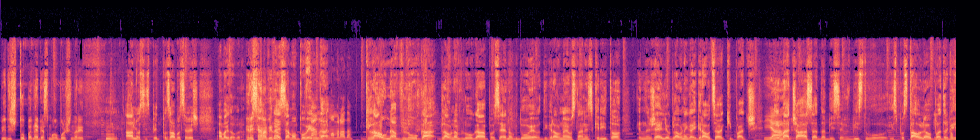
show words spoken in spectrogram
vidiš, tu pa ne bi jaz mogel boljše narediti. Hm, Ano si spet pozabil, se veš. Ampak dobro. Res je na videu. Naj samo povem, te da imam rada. glavna vloga, glavna vloga, pa vseeno kdo je odigral, naj ostane skrito. Željo glavnega igralca, ki pač ja. Ja. nima časa, da bi se v bistvu izpostavljal, pa In da bi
